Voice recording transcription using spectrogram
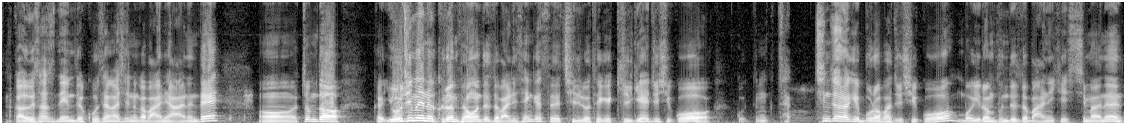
그러니까 의사 선생님들 고생하시는 거 많이 아는데 어좀더 그러니까 요즘에는 그런 병원들도 많이 생겼어요. 진료 되게 길게 해주시고 고- 음, 차- 친절하게 물어봐 주시고 뭐 이런 분들도 많이 계시지만은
